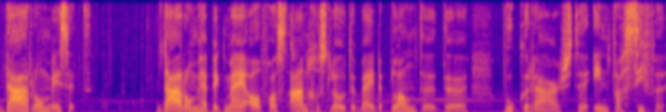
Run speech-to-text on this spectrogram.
Daarom is het. Daarom heb ik mij alvast aangesloten bij de planten, de woekeraars, de invasieven.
